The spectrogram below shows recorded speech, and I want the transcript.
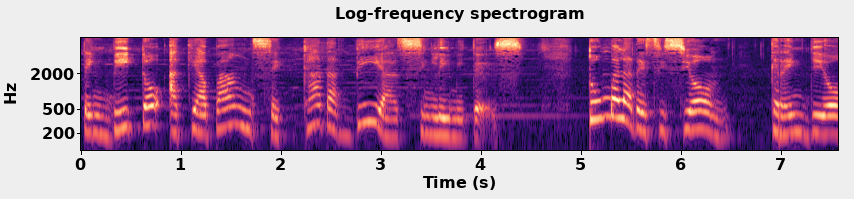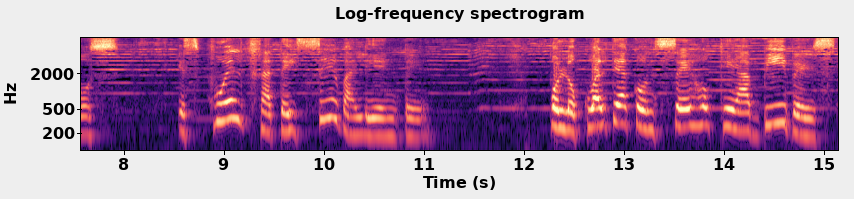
Te invito a que avance cada día sin límites. Toma la decisión, cree en Dios, esfuérzate y sé valiente. Por lo cual te aconsejo que avives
